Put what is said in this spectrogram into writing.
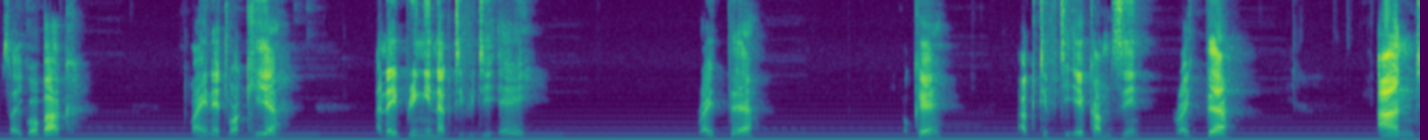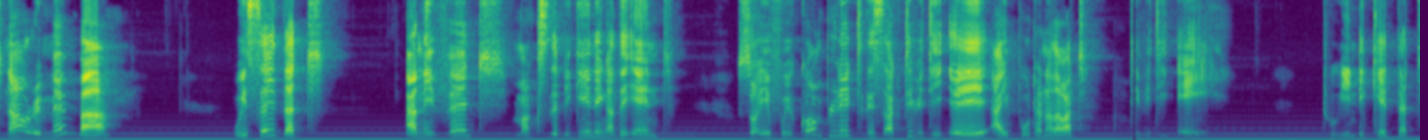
So I go back to my network here and I bring in activity A. Right there. Okay? Activity A comes in right there. And now remember, we said that an event marks the beginning and the end. So if we complete this activity A, I put another what? Activity A to indicate that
